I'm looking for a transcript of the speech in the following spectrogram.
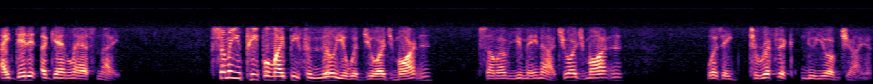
I did it again last night. Some of you people might be familiar with George Martin. Some of you may not. George Martin was a terrific New York Giant.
